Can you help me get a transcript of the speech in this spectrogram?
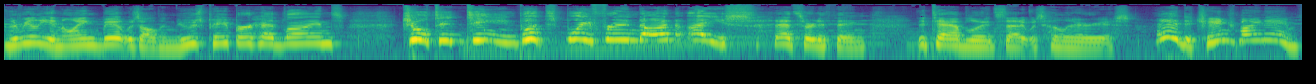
The really annoying bit was all the newspaper headlines. Jilted teen puts boyfriend on ice. That sort of thing. The tabloids thought it was hilarious. I had to change my name.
